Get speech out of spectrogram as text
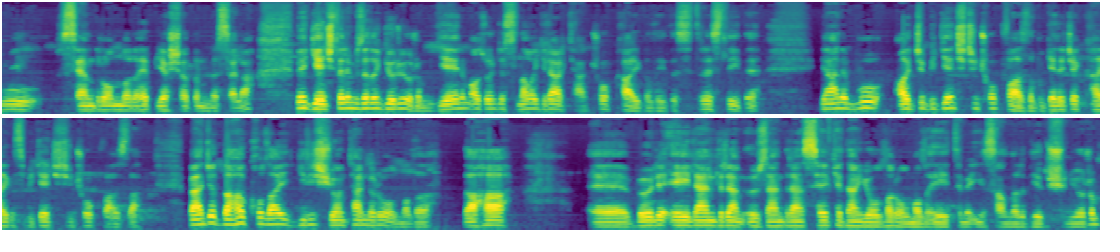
bu sendromları hep yaşadım mesela. Ve gençlerimizde de görüyorum. Yeğenim az önce sınava girerken çok kaygılıydı, stresliydi. Yani bu acı bir genç için çok fazla. Bu gelecek kaygısı bir genç için çok fazla. Bence daha kolay giriş yöntemleri olmalı. Daha e, böyle eğlendiren, özendiren, sevk eden yollar olmalı eğitime insanları diye düşünüyorum.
